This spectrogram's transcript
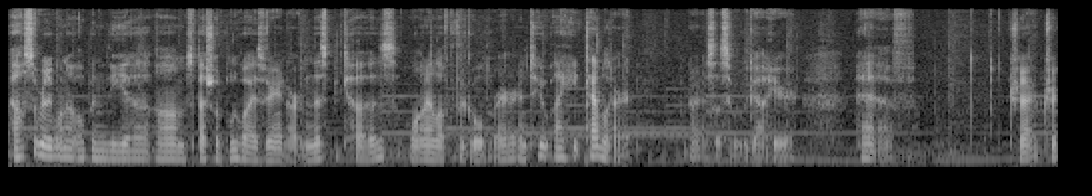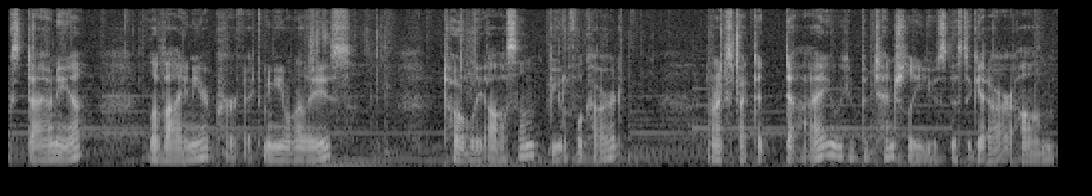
I also really want to open the uh, um, special Blue Eyes variant art in this because, one, I love the gold rare, and two, I hate tablet art. Alright, so let's see what we got here. Have Traptrix Dionia, Levianeer, perfect. We need one of these. Totally awesome, beautiful card. Unexpected Dai. We could potentially use this to get our um,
